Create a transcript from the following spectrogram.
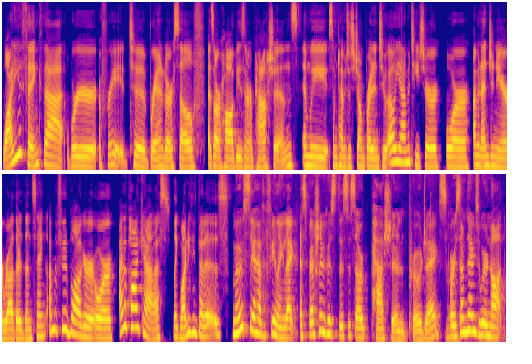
Why do you think that we're afraid to brand ourselves as our hobbies and our passions? And we sometimes just jump right into, oh, yeah, I'm a teacher or I'm an engineer rather than saying I'm a food blogger or I have a podcast. Like, why do you think that is? Mostly, I have a feeling like, especially because this is our passion projects, or sometimes we're not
